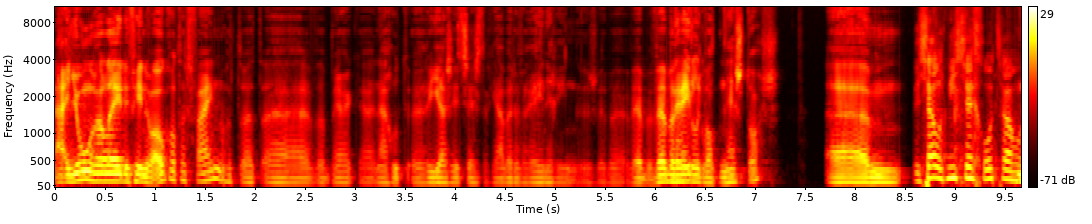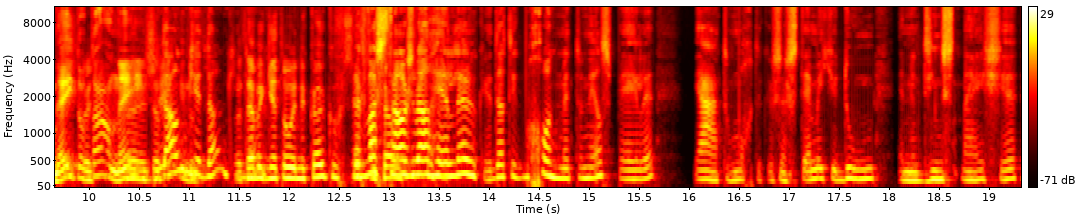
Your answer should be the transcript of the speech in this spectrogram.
Nou, jongere leden vinden we ook altijd fijn. Want wat, eh, we merken, nou goed, eh, Ria zit 60 jaar bij de vereniging. Dus we hebben, we hebben, we hebben redelijk wat nestors. Ehm, Ik zou het niet zeggen hoor trouwens. Nee, totaal, nee. Dank je, dank je. dat heb ik net al in de keuken gezegd. Het was trouwens wel heel leuk hè, dat ik begon met toneelspelen. Ja, toen mocht ik eens een stemmetje doen en een dienstmeisje.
